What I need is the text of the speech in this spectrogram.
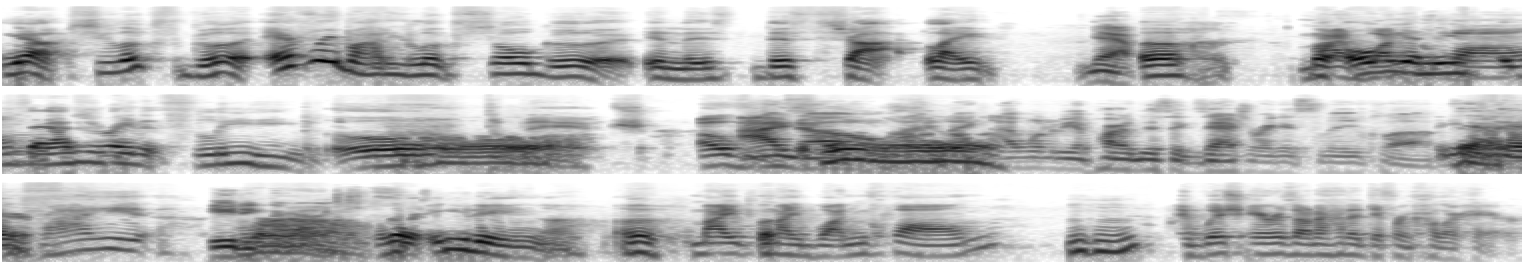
yeah, she looks good. Everybody looks so good in this this shot. Like, Yeah. ugh. My But Obi and these exaggerated sleeves. Oh. The Oh, bitch. Ovi. I know. I, like, Oh. I want to be a part of this exaggerated sleeve club. Yeah, They're Right. eating the girls. They're eating. Ugh. My my one qualm. hmm I wish Arizona had a different color hair.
